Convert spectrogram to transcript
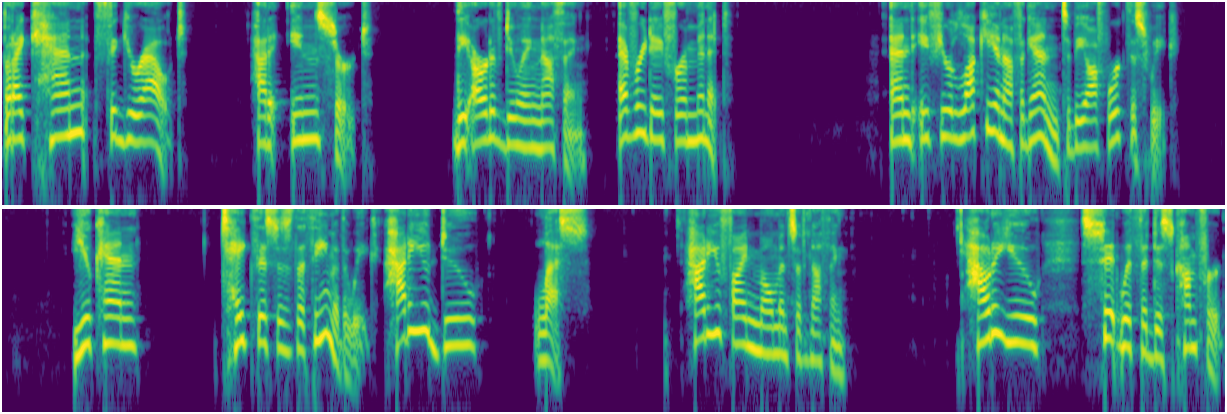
But I can figure out how to insert the art of doing nothing every day for a minute. And if you're lucky enough, again, to be off work this week, you can take this as the theme of the week. How do you do less? How do you find moments of nothing? How do you sit with the discomfort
